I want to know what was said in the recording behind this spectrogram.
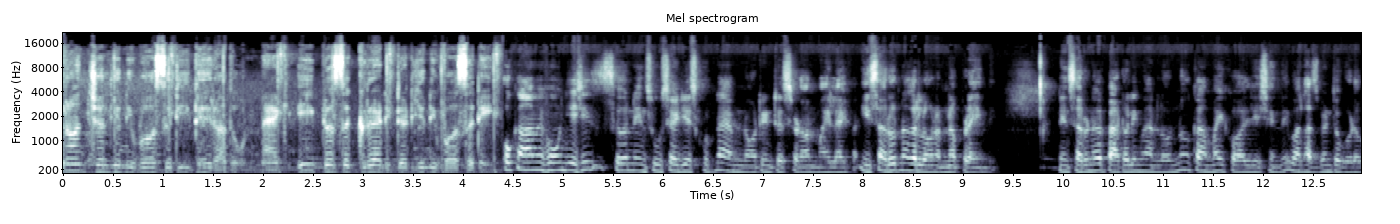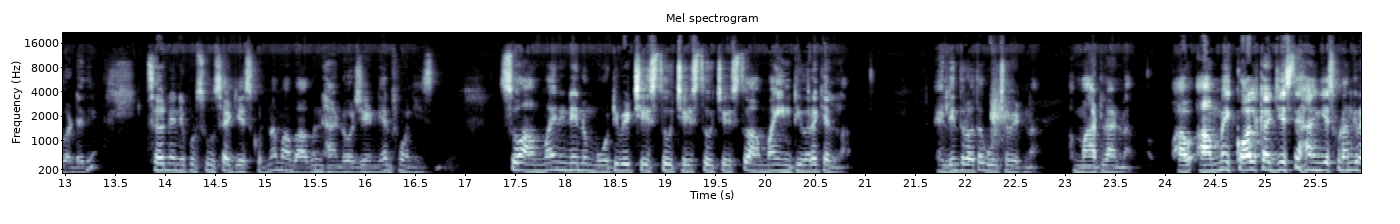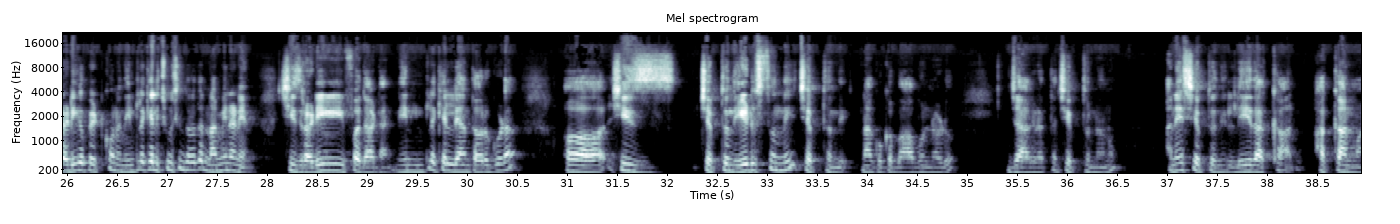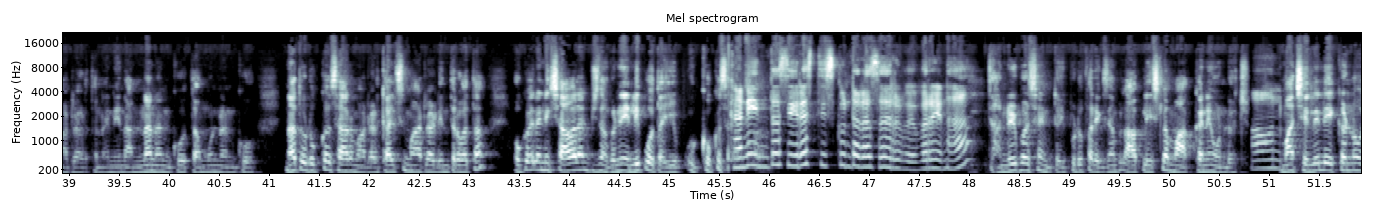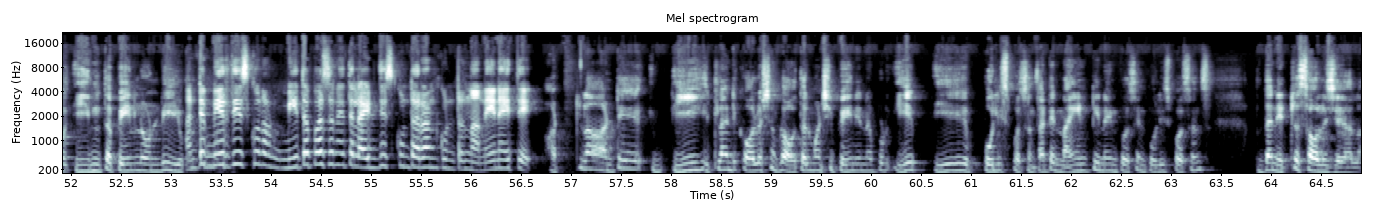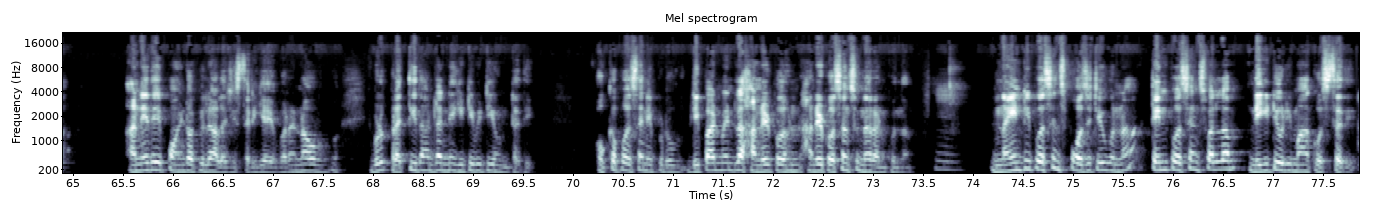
Uttaranchal university Dehradun నాక్ ఏ plus accredited university ఒక ఆమె ఫోన్ చేసి సార్ నేను సూసైడ్ చేసుకుంటున్నా I'm not interested on my life ఈ సరూర్ నగర్లో ఉన్నప్పుడు అయింది. నేను సరూర్ నగర్ పాట్రోలింగ్ వ్యాన్లో ఉన్న ఒక అమ్మాయి కాల్ చేసింది వాళ్ళ హస్బెండ్తో గొడవపడ్డది సార్ నేను ఇప్పుడు సూసైడ్ చేసుకుంటున్నా మా బాబుని హ్యాండ్ ఓవర్ చేయండి అని ఫోన్ చేసింది. సో ఆ అమ్మాయిని నేను మోటివేట్ చేస్తూ చేస్తూ చేస్తూ ఆ అమ్మాయి ఇంటి వరకు వెళ్ళిన. వెళ్ళిన తర్వాత కూర్చోబెట్టిన మాట్లాడిన. ఆ అమ్మాయి కాల్ కట్ చేస్తే హ్యాంగ్ చేసుకోవడానికి రెడీగా పెట్టుకున్నాను. ఇంట్లోకి వెళ్ళి చూసిన తర్వాత నమ్మిన నేను. షీఈ్ రెడీ ఫర్ దాట్ అని నేను ఇంట్లోకి వెళ్ళేంత వరకు కూడా షీఈ్ చెప్తుంది ఏడుస్తుంది చెప్తుంది. నాకు ఒక బాబు ఉన్నాడు. జాగ్రత్త చెప్తున్నాను. అనేసి చెప్తుంది లేదు అక్క అక్క అని మాట్లాడుతున్నాను నేను అన్నాను అనుకో తమ్ముడిని అనుకో నాతో ఒక్కసారి మాట్లాడు. కలిసి మాట్లాడిన తర్వాత ఒకవేళ నీకు చావాలనిపించింది అనుకో నేను వెళ్ళిపోతా. ఒక్కొక్కసారి కానీ ఇంత సీరియస్ తీసుకుంటారా సార్ ఎవరైనా? Hundred percent. ఇప్పుడు ఫర్ ఎగ్జాంపుల్ ఆ ప్లేస్లో మా అక్కనే ఉండొచ్చు. మా చెల్లెలు ఎక్కడనో ఇంత పెయిన్లో ఉండి అంటే మీరు తీసుకున్నారు మిగతా పర్సన్ అయితే లైట్ తీసుకుంటారా అనుకుంటున్నా నేనైతే. అట్లా అంటే ఈ ఇట్లాంటి కాల్ వచ్చినప్పుడు అవతల మనిషి పెయిన్ అయినప్పుడు ఏ ఏ పోలీస్ పర్సన్స్ అంటే ninety nine percent police persons దాన్ని ఎట్లా సాల్వ్ చేయాలా? అనేది పాయింట్ ఆఫ్ వ్యూలో ఆలోచిస్తారు. ఇక ఎవరైనా ఇప్పుడు ప్రతి దాంట్లో నెగిటివిటీ ఉంటుంది. ఒక పర్సన్ ఇప్పుడు డిపార్ట్మెంట్లో హండ్రెడ్ హండ్రెడ్ పర్సన్స్ ఉన్నారు అనుకుందాం. నైంటీ పర్సెంట్స్ పాజిటివ్ ఉన్న టెన్ పర్సెంట్స్ వల్ల నెగిటివ్ రిమార్క్ వస్తుంది.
